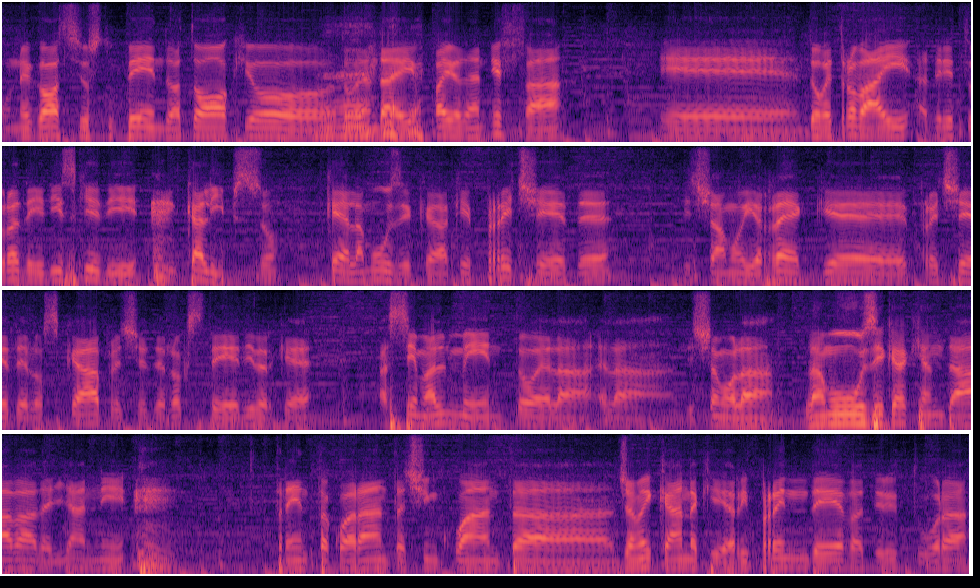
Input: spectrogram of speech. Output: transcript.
un negozio stupendo a Tokyo eh. dove andai un paio di anni fa dove trovai addirittura dei dischi di Calypso, che è la musica che precede diciamo il reggae, precede lo ska, precede il rocksteady perché assieme al mento è la, è la, diciamo la, la musica che andava dagli anni 30, 40, 50 giamaicana che riprendeva addirittura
